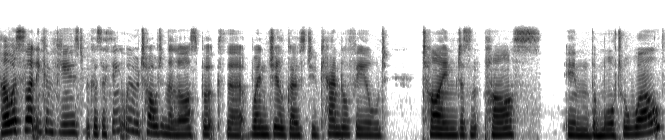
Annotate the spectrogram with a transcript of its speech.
I was slightly confused because I think we were told in the last book that when Jill goes to Candlefield, time doesn't pass in the mortal world.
